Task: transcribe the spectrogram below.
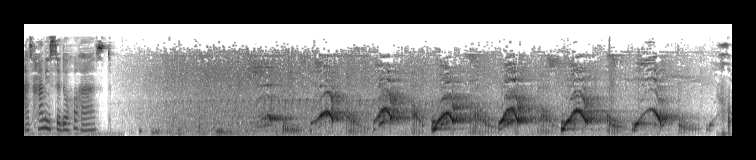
از همین صداها هست؟ خب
